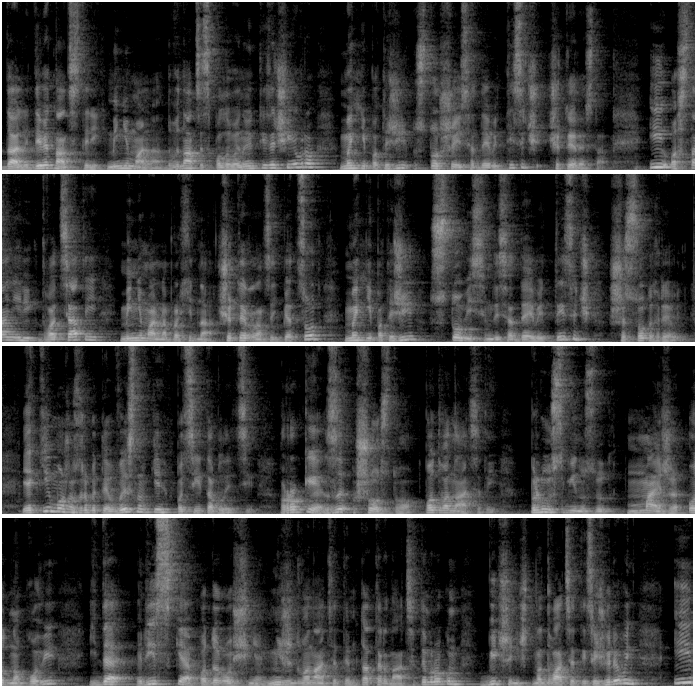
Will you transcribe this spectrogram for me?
Далі, 19 рік, мінімальна 12,5 тисяч євро, митні платежі 169 тисяч 400. І останній рік, 20-й, мінімальна прохідна 14 500, митні платежі 189 тисяч 600 гривень. Які можна зробити висновки по цій таблиці? Роки з 6 по 12 плюс-мінус тут майже однакові. Йде різке подорожчання між 12 та 13 роком більше ніж на 20 тисяч гривень, і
